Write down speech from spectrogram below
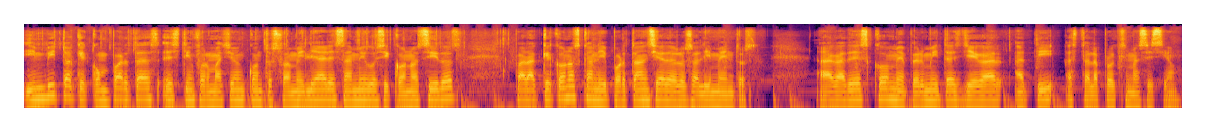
invito a que compartas esta información con tus familiares, amigos y conocidos para que conozcan la importancia de los alimentos. Agradezco me permitas llegar a ti hasta la próxima sesión.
